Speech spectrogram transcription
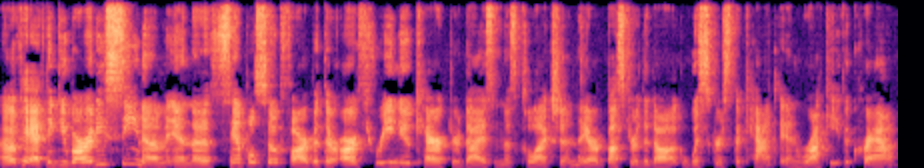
Okay, I think you've already seen them in the sample so far, but there are three new character dies in this collection. They are Buster the dog, Whiskers the cat, and Rocky the crab.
